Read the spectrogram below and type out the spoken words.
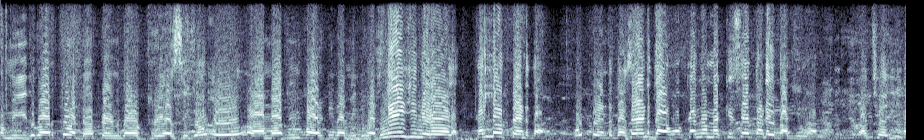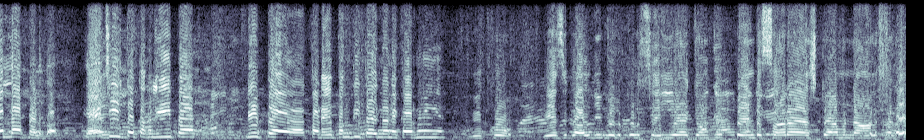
ਉਮੀਦਵਾਰ ਤੁਹਾਡਾ ਪਿੰਡ ਦਾ ਉੱਠ ਰਿਹਾ ਸੀਗਾ ਉਹ ਆਮ ਆਦਮੀ ਪਾਰਟੀ ਦਾ ਉਮੀਦਵਾਰ ਸੀ? ਨਹੀਂ ਜੀ ਨਿਰੋਲ ਕੱਲਾ ਪਿੰਡ ਦਾ। ਉਹ ਪਿੰਡ ਦਾ ਸੀ? ਪਿੰਡ ਦਾ ਉਹ ਕਹਿੰਦਾ ਮੈਂ ਕਿਸੇ ਧੜੇਬਾਜ਼ੀ ਨਾਲ ਨਹੀਂ। ਅੱਛਾ ਜੀ। ਕੱਲਾ ਪਿੰਡ ਦਾ। ਇਹ ਚੀਜ਼ ਤੋਂ ਤਕਲੀਫ ਹੈ ਵੀ ਪ- ਧੜੇਬੰਦੀ ਤਾਂ ਇਹਨਾਂ ਨੇ ਕਰਨੀ ਹੈ। ਵੇਖੋ ਇਸ ਗੱਲ ਦੀ ਬਿਲਕੁਲ ਸਹੀ ਹੈ ਕਿਉਂਕਿ ਪਿੰਡ ਸਾਰਾ ਇਸ ਟਾਈਮ ਨਾਲ ਖੜਾ ਹੈ।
